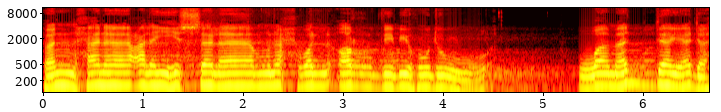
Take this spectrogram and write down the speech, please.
فانحنى عليه السلام نحو الأرض بهدوء ومد يده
